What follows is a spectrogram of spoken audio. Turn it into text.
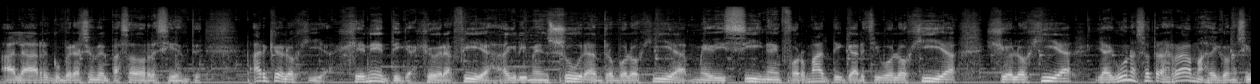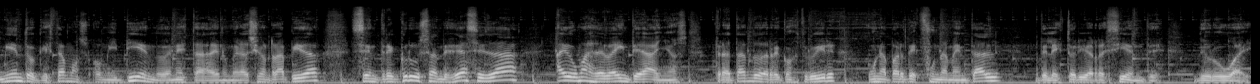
a la recuperación del pasado reciente. Arqueología, genética, geografía, agrimensura, antropología, medicina, informática, archivología, geología y algunas otras ramas del conocimiento que estamos omitiendo en esta enumeración rápida se entrecruzan desde hace ya algo más de 20 años tratando de reconstruir una parte fundamental de la historia reciente de Uruguay.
